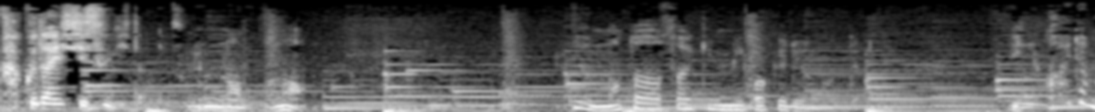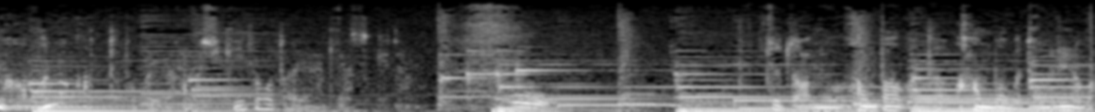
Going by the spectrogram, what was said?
拡大しすぎたんですかなのかなでもまた最近見かけるようになってる。一回でも危なかったとかいう話聞いたことあるような気がするけど。ちょっとあの、ハンバーガーと、ハンバーグ食べれなか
